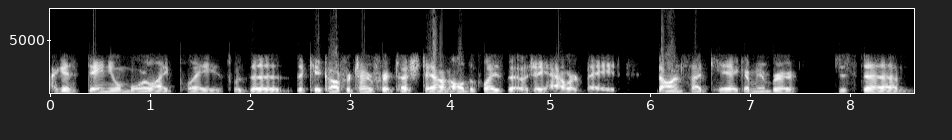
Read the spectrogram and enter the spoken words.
I guess, Daniel Moore like plays with the, the kickoff return for a touchdown, all the plays that OJ Howard made, the onside kick. I remember just, um,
